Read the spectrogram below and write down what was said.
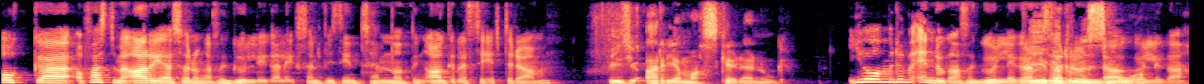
Och, eh, och fast de är arga så är de ganska gulliga liksom, det finns inte någonting aggressivt i dem. Det finns ju arga masker där nog. Jo, men de är ändå ganska gulliga, de är de är runda och små. gulliga.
